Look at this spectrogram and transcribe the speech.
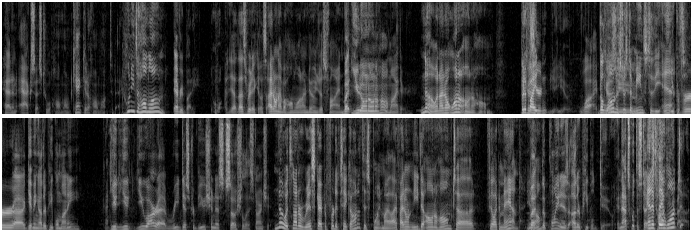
had an access to a home loan can't get a home loan today. Who needs a home loan? Everybody. Yeah, that's ridiculous. I don't have a home loan. I'm doing just fine. But you don't own a home either. No, and I don't want to own a home. But Because if I you're, why? the Because loan is just a you- means to the end. You prefer uh, giving other people money. You, you, you are a redistributionist socialist, aren't you? No, it's not a risk I prefer to take on at this point in my life. I don't need to own a home to feel like a man. You But know? the point is, other people do, and that's what the study. and if they want about. to,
